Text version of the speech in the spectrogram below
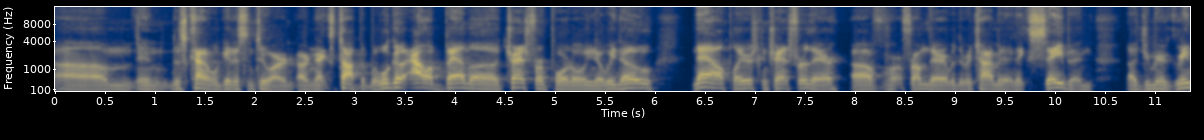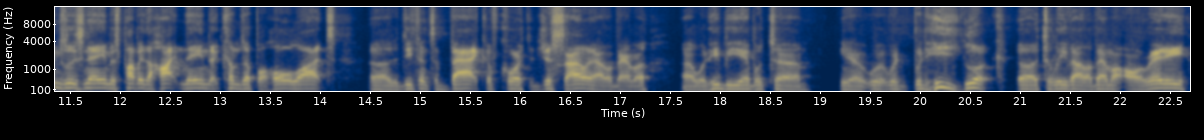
um, and this kind of will get us into our, our next topic, but we'll go Alabama transfer portal. You know, we know now players can transfer there uh, from there with the retirement of Nick Saban. Uh, Jameer Grimsley's name is probably the hot name that comes up a whole lot. Uh, the defensive back, of course, that just signed Alabama. Uh, would he be able to, you know, would would, would he look uh, to leave Alabama already?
